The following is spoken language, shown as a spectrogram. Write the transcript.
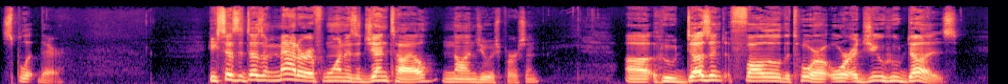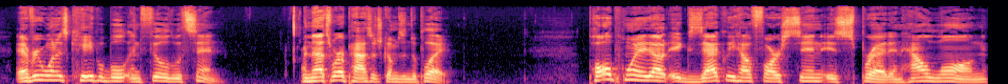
split there. He says it doesn't matter if one is a Gentile, non Jewish person, uh, who doesn't follow the Torah, or a Jew who does. Everyone is capable and filled with sin. And that's where our passage comes into play. Paul pointed out exactly how far sin is spread and how long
